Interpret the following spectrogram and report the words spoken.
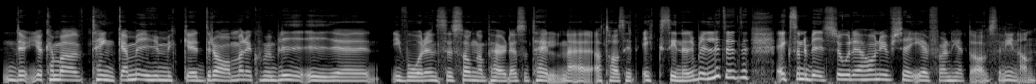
Det, jag kan bara tänka mig hur mycket drama det kommer bli i, eh, i vårens säsong av Paradise Hotel när att ha sitt ex inne. Det blir lite ex on the beach och det har hon ju för sig erfarenhet av sen innan.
